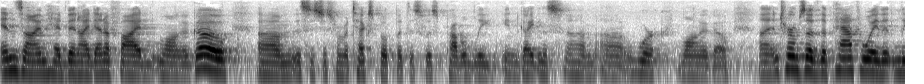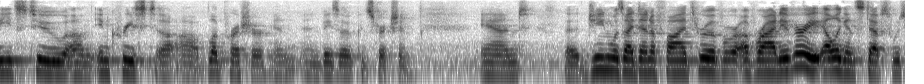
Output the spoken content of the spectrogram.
enzyme had been identified long ago. Um, this is just from a textbook, but this was probably in Guyton's um, uh, work long ago. Uh, in terms of the pathway that leads to um, increased uh, uh, blood pressure and, and vasoconstriction. And gene was identified through a, a, variety of very elegant steps, which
